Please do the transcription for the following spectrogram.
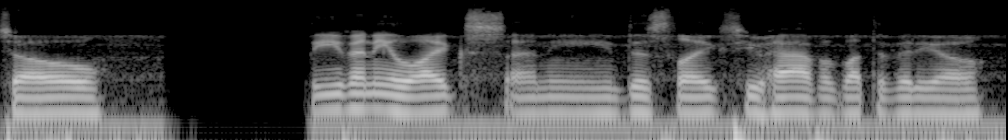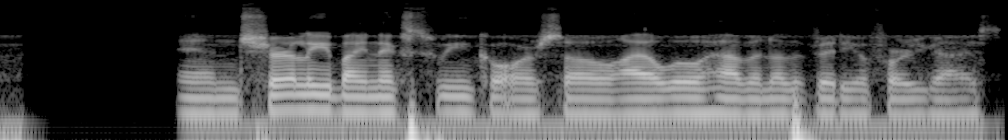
So, leave any likes, any dislikes you have about the video. And surely by next week or so, I will have another video for you guys.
